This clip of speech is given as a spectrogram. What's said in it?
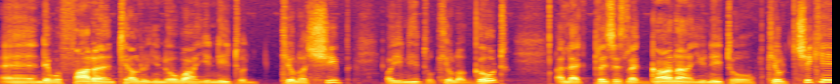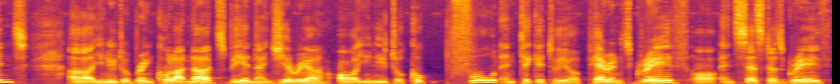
and they will father and tell you, you know what, you need to kill a sheep or you need to kill a goat like places like Ghana, you need to kill chickens, uh, you need to bring cola nuts, be in Nigeria, or you need to cook food and take it to your parents' grave or ancestors' grave,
